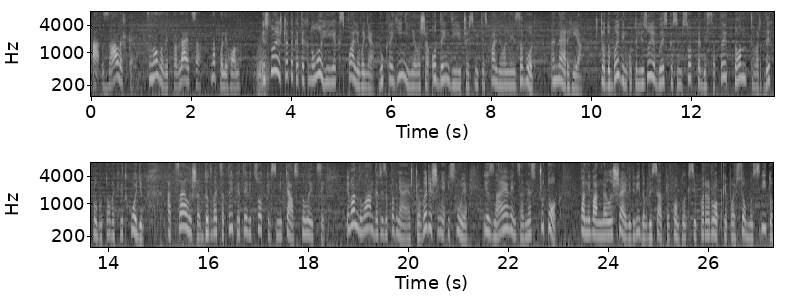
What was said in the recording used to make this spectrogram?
а залишки знову відправляються на полігон. Існує ще така технологія, як спалювання. В Україні є лише один діючий сміттєспалювальний завод енергія. Щодоби він утилізує близько 750 тонн твердих побутових відходів, а це лише до 25% сміття в столиці. Іван Ландар запевняє, що вирішення існує, і знає він це не з чуток. Пан Іван не лише відвідав десятки комплексів переробки по всьому світу,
